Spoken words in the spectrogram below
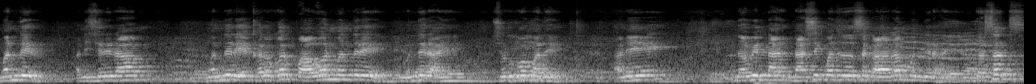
मंदिर आणि श्रीराम मंदिर हे खरोखर पावन मंदिर आहे मंदिर आहे शिडकोमध्ये आणि नवीन ना नाशिकमध्ये जसं काळाराम मंदिर आहे तसंच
